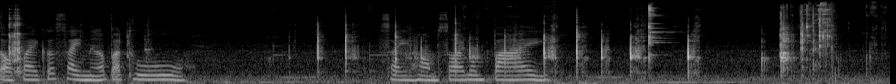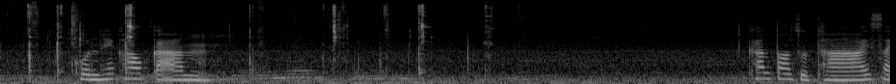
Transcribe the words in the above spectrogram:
ต่อไปก็ใส่เนื้อปลาทู ใส่หอมซอยลงไป คนให้เข้ากัน ขั้นตอนสุดท้ายใส่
